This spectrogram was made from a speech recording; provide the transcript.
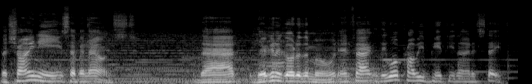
The Chinese have announced that they're going to go to the moon. In fact, they will probably beat the United States.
